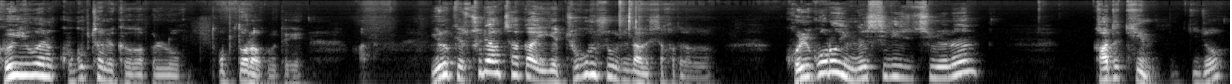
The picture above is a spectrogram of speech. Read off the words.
그 이후에는 고급차 메카가 별로 없더라고요 되게. 이렇게 수량차가 이게 조금씩 나기 시작하더라고요. 골고루 있는 시리즈 치면은 가드 팀이죠.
